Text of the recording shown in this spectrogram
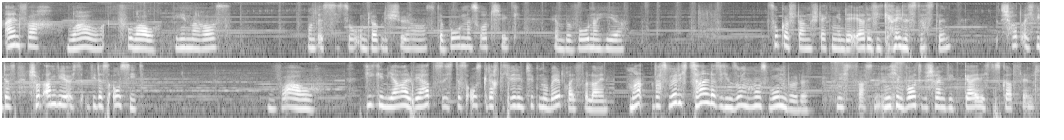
Einfach wow. Wow. Wir gehen mal raus. Und es sieht so unglaublich schön aus. Der Boden ist rutschig. Wir haben Bewohner hier. Zuckerstangen stecken in der Erde. Wie geil ist das denn? Schaut euch, wie das... Schaut an, wie, euch, wie das aussieht. Wow. Wie genial. Wer hat sich das ausgedacht? Ich will dem Typen Nobelpreis verleihen. Mann, was würde ich zahlen, dass ich in so einem Haus wohnen würde? Nicht fassen, nicht in Worte beschreiben, wie geil ich das gerade finde.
